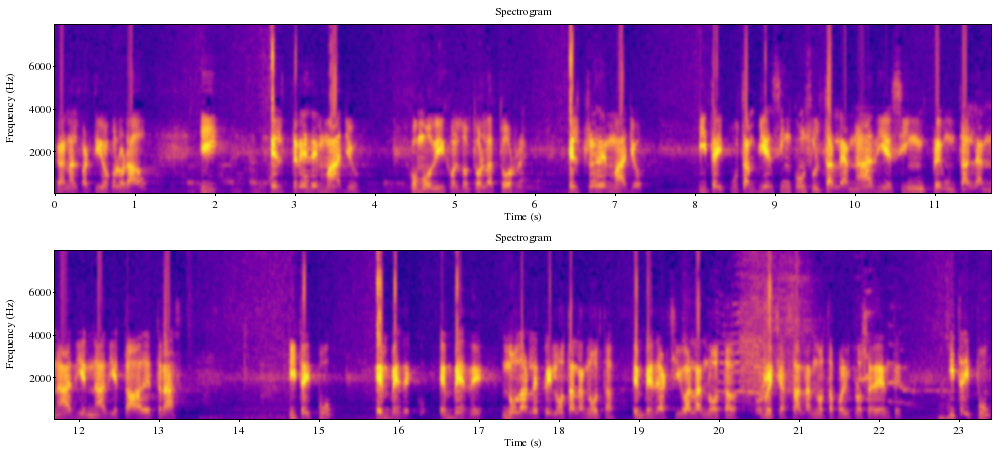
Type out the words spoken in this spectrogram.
gana el Partido Colorado y el 3 de mayo, como dijo el doctor Latorre, el 3 de mayo Itaipú también sin consultarle a nadie, sin preguntarle a nadie, nadie estaba detrás. Itaipú, en vez de, en vez de no darle pelota a la nota, en vez de archivar la nota, rechazar la nota por improcedente, Itaipú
